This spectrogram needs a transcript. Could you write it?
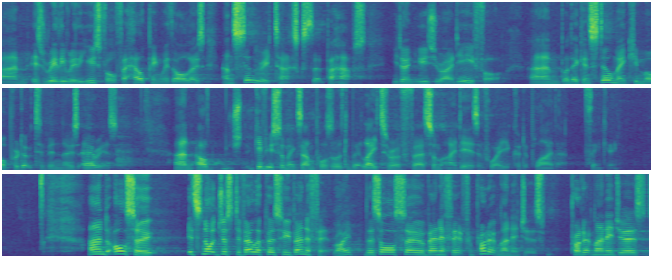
um, is really, really useful for helping with all those ancillary tasks that perhaps you don't use your IDE for, um, but they can still make you more productive in those areas. And I'll give you some examples a little bit later of uh, some ideas of where you could apply that thinking. And also, it's not just developers who benefit, right? There's also a benefit for product managers. Product managers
